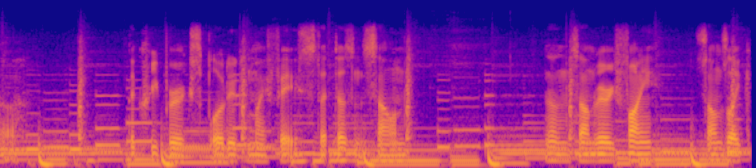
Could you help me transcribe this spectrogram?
Uh, the creeper exploded in my face. That doesn't sound doesn't sound very funny. Sounds like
